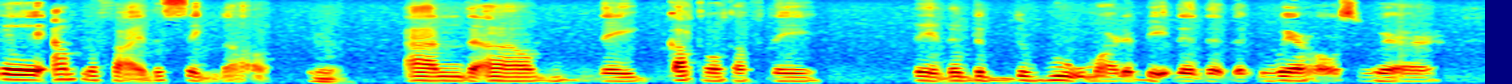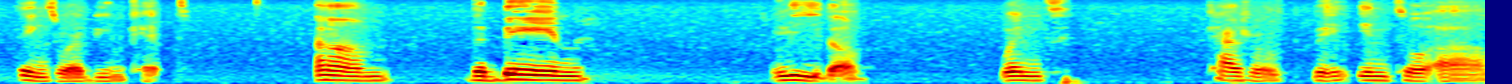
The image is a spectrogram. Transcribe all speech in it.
they amplified the signal, Yeah. and um, they got out of the the, the, the, the room or the, the, the the warehouse where things were being kept. Um, the Bane leader went casually into a,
